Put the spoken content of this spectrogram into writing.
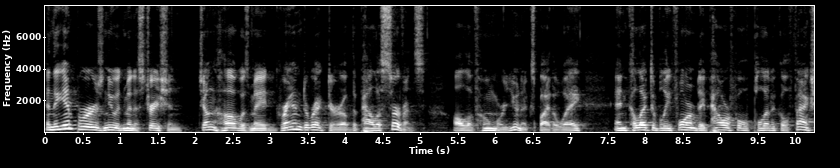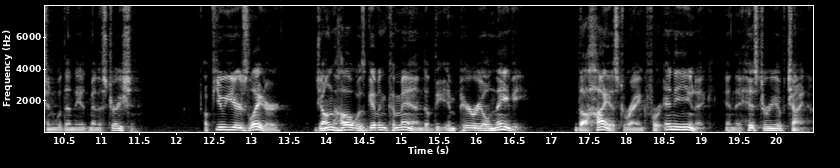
In the emperor's new administration, Zheng He was made Grand Director of the palace servants, all of whom were eunuchs, by the way, and collectively formed a powerful political faction within the administration. A few years later, Zheng He was given command of the Imperial Navy, the highest rank for any eunuch in the history of China.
